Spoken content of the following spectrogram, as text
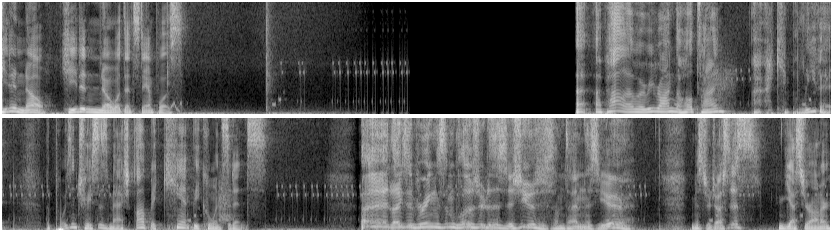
He didn't know. He didn't know what that stamp was. Uh, Apollo, were we wrong the whole time? I, I can't believe it. The poison traces match up. It can't be coincidence. I'd like to bring some closure to this issue sometime this year. Mr. Justice? Yes, Your Honor.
